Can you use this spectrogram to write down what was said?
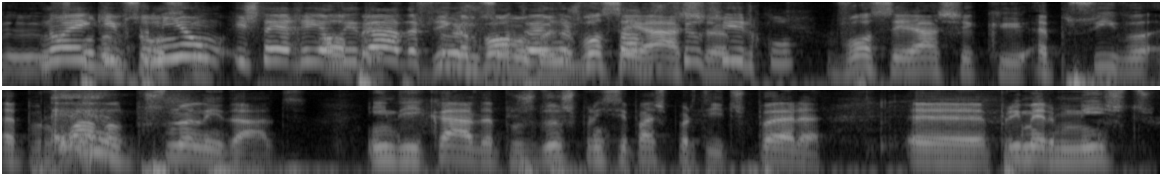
não é equívoco nenhum. Isto é a realidade. Oh, Pedro, As pessoas votam é você acha, do seu círculo. Você acha que a possível, a provável personalidade indicada pelos dois principais partidos para uh, primeiro-ministro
